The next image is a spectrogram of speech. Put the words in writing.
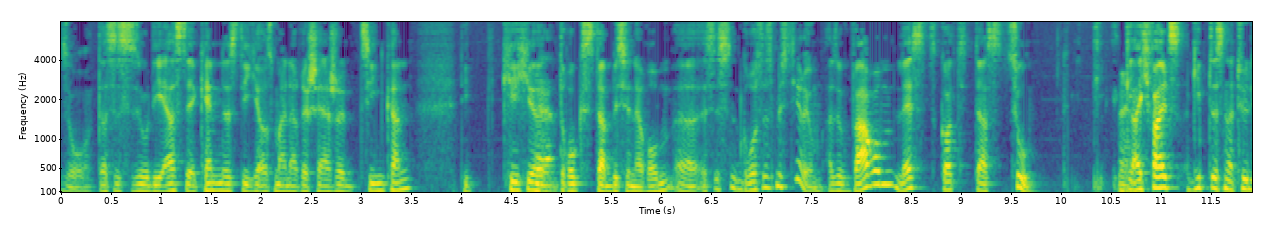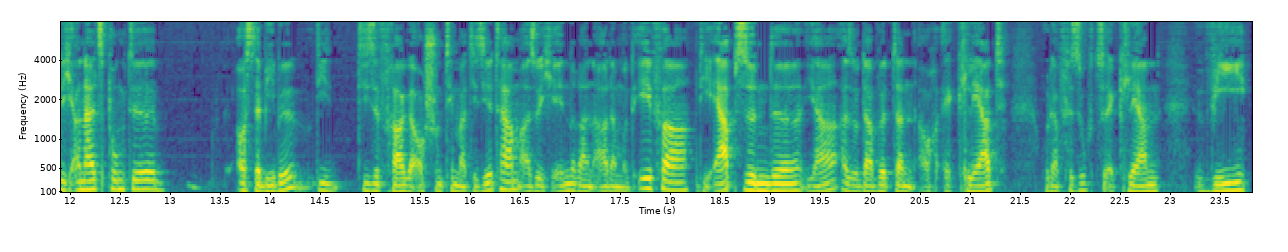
So, das ist so die erste Erkenntnis, die ich aus meiner Recherche ziehen kann. Die Kirche ja. druckst da ein bisschen herum. Äh, es ist ein großes Mysterium. Also warum lässt Gott das zu? Ja. Gleichfalls gibt es natürlich Anhaltspunkte aus der Bibel, die diese Frage auch schon thematisiert haben. Also ich erinnere an Adam und Eva, die Erbsünde, ja, also da wird dann auch erklärt, oder versucht zu erklären, wie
